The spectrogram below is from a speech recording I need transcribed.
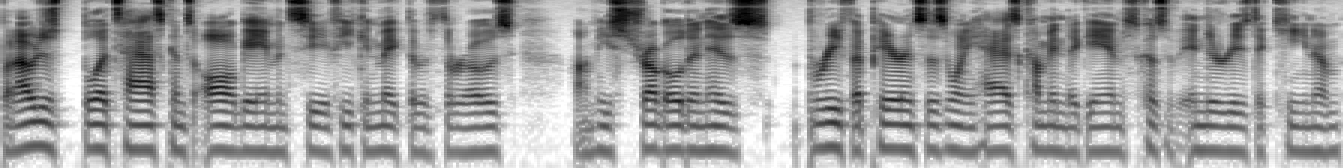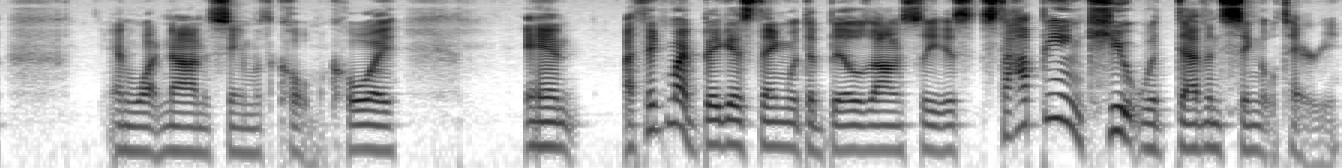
but I would just blitz Haskins all game and see if he can make those throws. Um, he struggled in his brief appearances when he has come into games because of injuries to Keenum and whatnot. The same with Colt McCoy. And I think my biggest thing with the Bills, honestly, is stop being cute with Devin Singletary.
